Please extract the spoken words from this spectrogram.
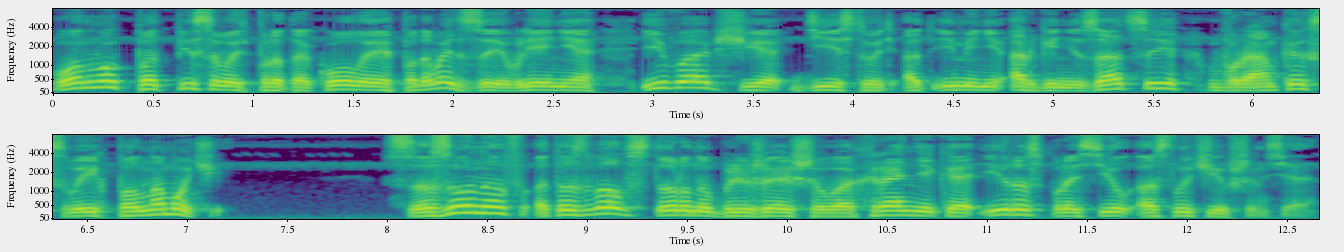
он мог подписывать протоколы, подавать заявления и вообще действовать от имени организации в рамках своих полномочий. Сазонов отозвал в сторону ближайшего охранника и расспросил о случившемся.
